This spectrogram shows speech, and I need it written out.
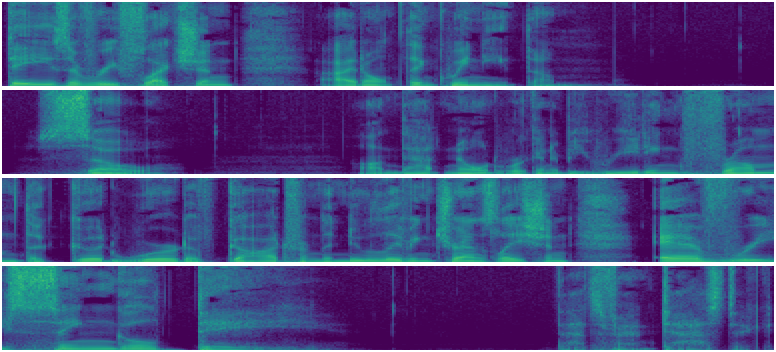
days of reflection, I don't think we need them. So, on that note, we're going to be reading from the good word of God from the New Living Translation every single day. That's fantastic.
